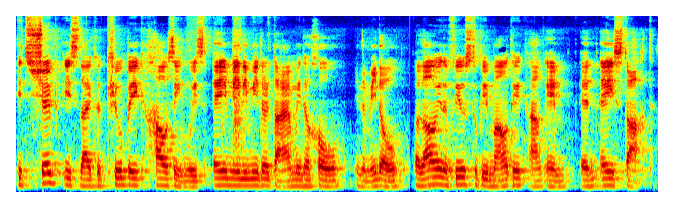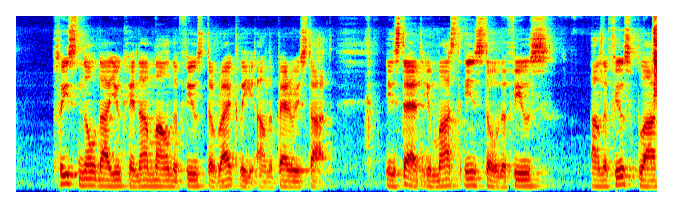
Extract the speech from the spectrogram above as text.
its shape is like a cubic housing with 8 mm diameter hole in the middle, allowing the fuse to be mounted on an M8 stud. Please note that you cannot mount the fuse directly on the battery stud. Instead, you must install the fuse on the fuse block,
